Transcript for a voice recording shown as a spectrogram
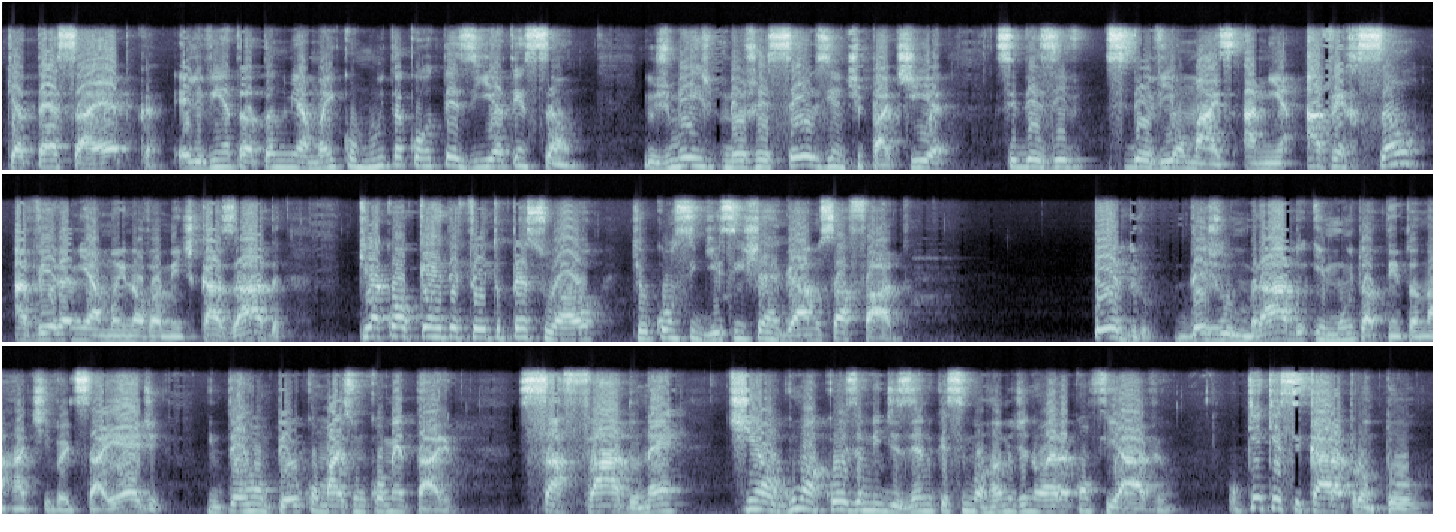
que até essa época ele vinha tratando minha mãe com muita cortesia e atenção, e os meus, meus receios e antipatia se, se deviam mais à minha aversão a ver a minha mãe novamente casada que a qualquer defeito pessoal que eu conseguisse enxergar no safado. Pedro, deslumbrado e muito atento à narrativa de Sayed, interrompeu com mais um comentário. Safado, né? Tinha alguma coisa me dizendo que esse Mohammed não era confiável. O que, que esse cara aprontou?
